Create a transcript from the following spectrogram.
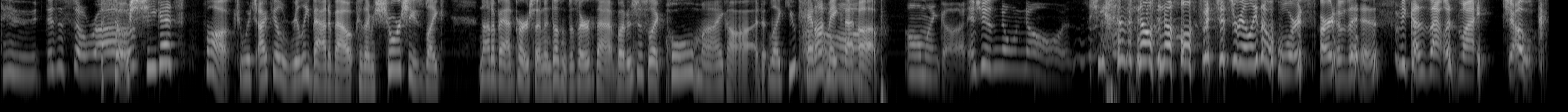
dude, this is so rough. So she gets fucked, which I feel really bad about because I'm sure she's like not a bad person and doesn't deserve that. But it's just like, oh my god, like you cannot make that Oh. up. Oh my god. And she has no nose. She has no nose, which is really the worst part of this because that was my joke.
